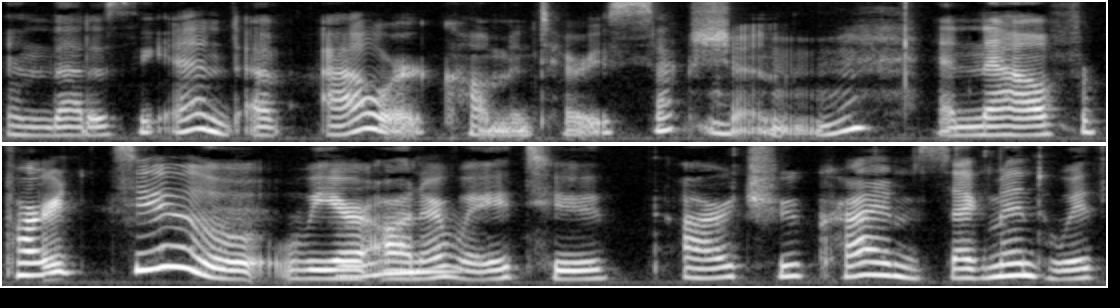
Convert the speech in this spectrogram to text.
And that is the end of our commentary section. Mhm. And now for part two, we are on our way to our true crime segment with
